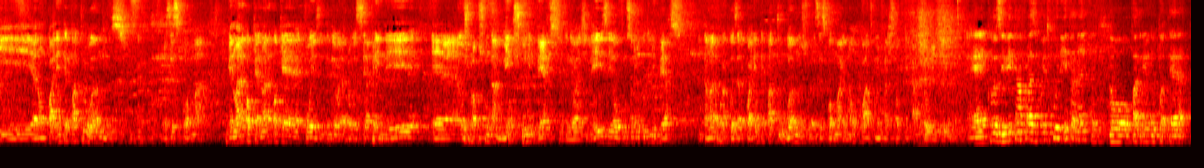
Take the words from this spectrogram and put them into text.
E eram 44 anos. para você se formar. Porque não era qualquer, não era qualquer coisa, entendeu? Era para você aprender é, os próprios fundamentos do universo, entendeu? As leis e o funcionamento do universo. Então não era pouca coisa, era 44 anos para você se formar e não 4 como a gente faz caixa hoje em dia. É, inclusive tem uma frase muito bonita, né? Do padrinho do Pantera,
